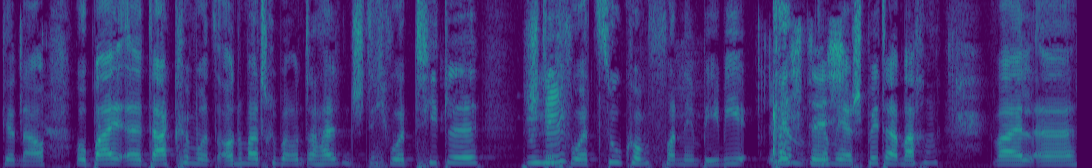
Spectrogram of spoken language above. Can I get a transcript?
Genau. Wobei, äh, da können wir uns auch nochmal drüber unterhalten. Stichwort Titel, mhm. Stichwort Zukunft von dem Baby. Richtig. können wir ja später machen, weil äh,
